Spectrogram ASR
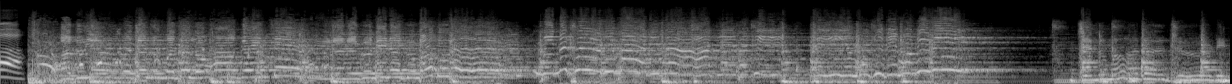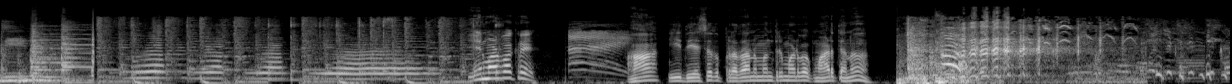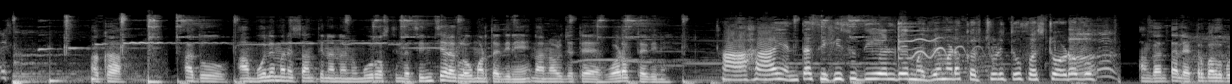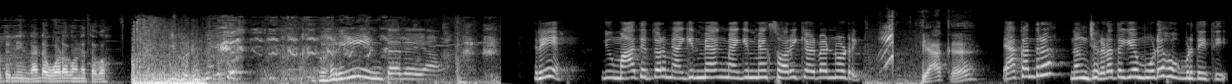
ಏನ್ ಮಾಡ್ಬೇಕ್ರಿ? ಹಾ ಈ ದೇಶದ ಪ್ರಧಾನ ಮಂತ್ರಿ ಮಾಡ್ಬೇಕು ಮಾಡ್ತೇನ. ಅಕ್ಕ ಅದು ಆ ಮೂಲೆ ಮನೆ ಶಾಂತಿ ನಾನು ಮೂರು ವರ್ಷದಿಂದ ಸಿನ್ಸಿಯರ್ ಆಗಿ ಲವ್ ಮಾಡ್ತಾ ಇದ್ದೀನಿ. ನಾನು ಅವಳ ಜೊತೆ ಓಡೋಗ್ತಾ ಇದ್ದೀನಿ. ಆಹಾ ಎಂತ ಸಿಹಿ ಸುದ್ದಿ ಹೇಳ್ದೆ. ಮದ್ವೆ ಮಾಡಕ್ ಖರ್ಚುಳಿತು ಫಸ್ಟ್ ಓಡೋಗು. ಹಂಗಂತ ಲೆಟರ್ ಬರೆದ್ಬಿಟ್ಟು ನೀನ್ ಗಂಡ ಓಡಾಗೋನೆ ತಗೋ. ರೀ ನೀವು ಮಾತಿರ್ತಾರ ಮ್ಯಾಗಿನ್ ಮ್ಯಾಗ್ ಮ್ಯಾಗಿನ್ ಮ್ಯಾಗ್ ಸಾರಿ ಕೇಳ್ಬೇಡ ನೋಡ್ರಿ. ಯಾಕ? ಯಾಕಂದ್ರ ನಂಗ್ ಜಗಳ ತೆಗಿಯೋ ಮೂಡೇ ಹೋಗ್ಬಿಡ್ತೈತಿ.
